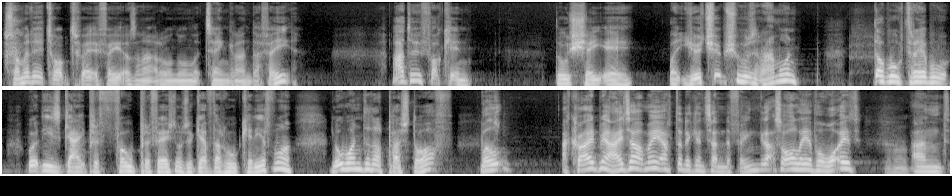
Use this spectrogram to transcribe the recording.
Some of the top 20 fighters in that are on like 10 grand a fight. I do fucking those shitey like YouTube shows and I'm on double, treble what these guy full professionals who give their whole career for. No wonder they're pissed off. Well, I cried my eyes out, mate, after they conceded the thing. That's all I ever wanted. Mm-hmm. And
